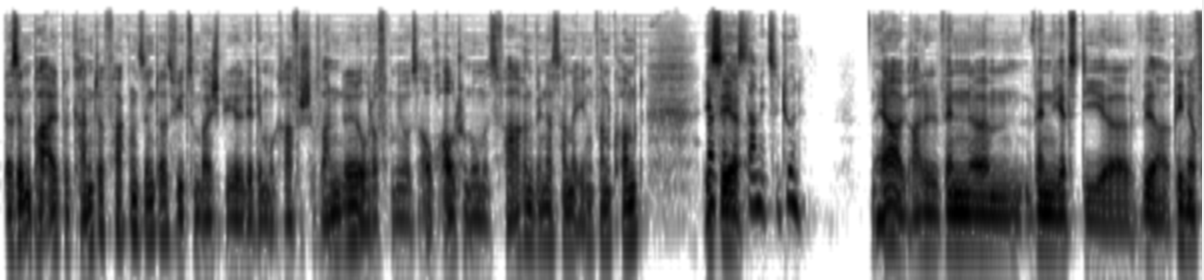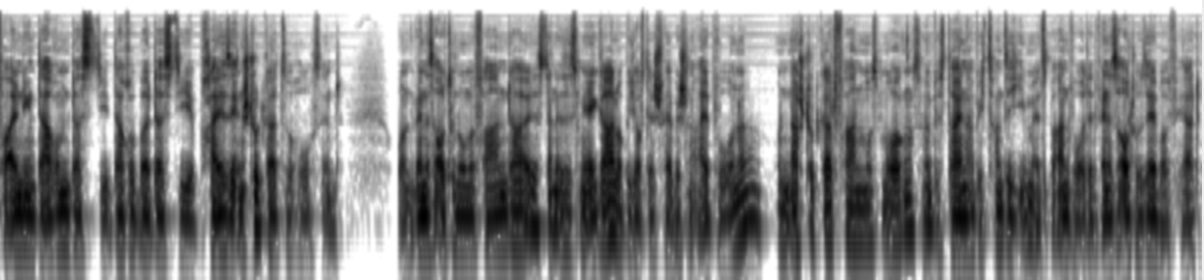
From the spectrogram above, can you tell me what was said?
Das sind ein paar altbekannte Fakten sind das, wie zum Beispiel der demografische Wandel oder von mir aus auch autonomes Fahren, wenn das dann mal irgendwann kommt. Ich Was sehe, hat das damit zu tun? Naja, gerade wenn, ähm, wenn jetzt die, äh, wir reden ja vor allen Dingen darum, dass die, darüber, dass die Preise in Stuttgart so hoch sind. Und wenn das autonome Fahren da ist, dann ist es mir egal, ob ich auf der Schwäbischen Alb wohne und nach Stuttgart fahren muss morgens. Bis dahin habe ich 20 E-Mails beantwortet, wenn das Auto selber fährt.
